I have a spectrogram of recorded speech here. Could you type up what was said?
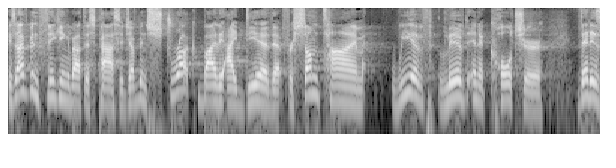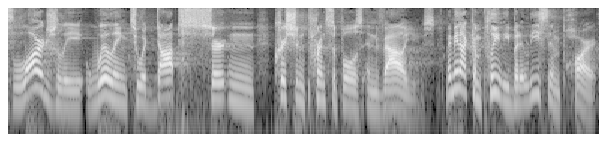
as I've been thinking about this passage, I've been struck by the idea that for some time we have lived in a culture that is largely willing to adopt certain Christian principles and values. Maybe not completely, but at least in part.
